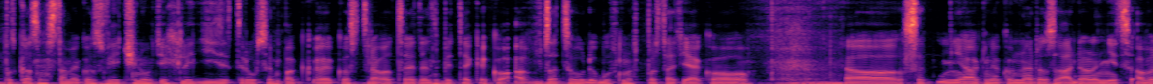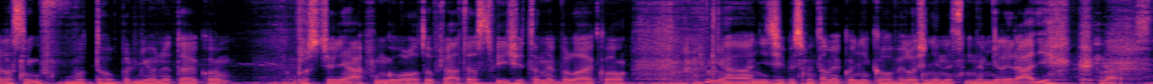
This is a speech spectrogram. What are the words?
potkal jsem se tam jako s většinou těch lidí, se kterou jsem pak jako strávil celý ten zbytek jako a za celou dobu jsme v podstatě jako uh, se nějak jako nerozhádali nic a vlastně už od toho prvního dne to jako prostě nějak fungovalo to přátelství, že to nebylo jako a nic, že bychom tam jako nikoho vyloženě ne- neměli rádi. Nice,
